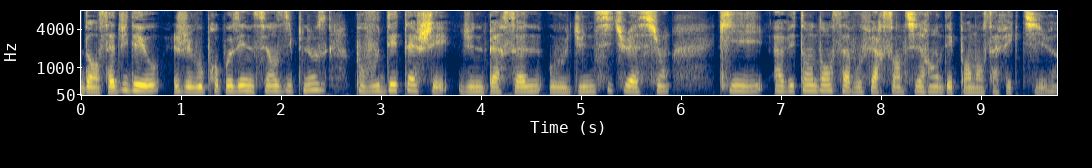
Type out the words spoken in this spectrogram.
Dans cette vidéo, je vais vous proposer une séance d'hypnose pour vous détacher d'une personne ou d'une situation qui avait tendance à vous faire sentir en dépendance affective.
